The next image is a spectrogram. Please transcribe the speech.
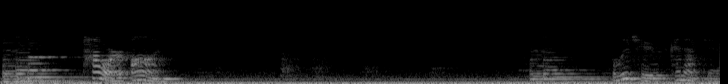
Power on. Bluetooth connected.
